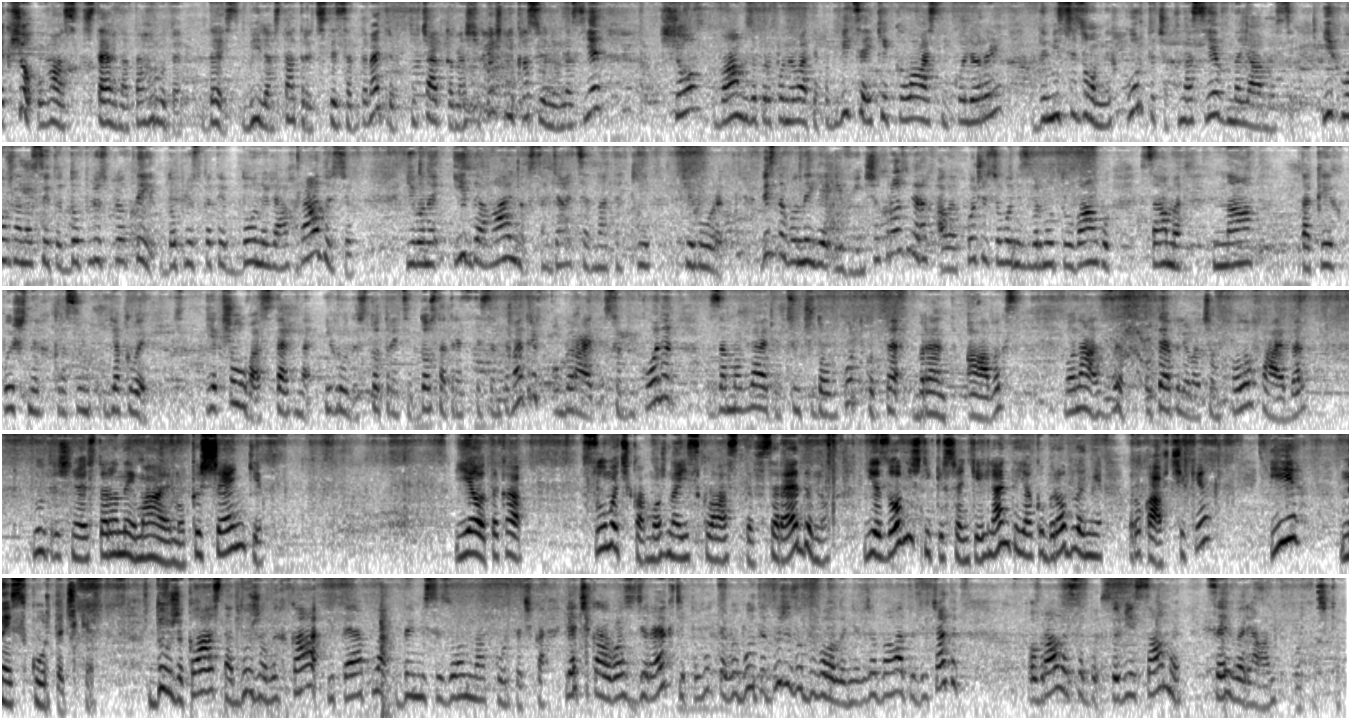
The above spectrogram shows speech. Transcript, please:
Якщо у вас стегна та груди десь біля 130 см, дівчатка наші пишні красуні у нас є. Що вам запропонувати? Подивіться, які класні кольори демісезонних курточок у нас є в наявності. Їх можна носити до плюс 5, до плюс 5, до 0 градусів, і вони ідеально садяться на такі фігури. Звісно, вони є і в інших розмірах, але хочу сьогодні звернути увагу саме на таких пишних красунь, як ви. Якщо у вас стегна і груди 130 до 130 см, обирайте собі колір, замовляйте цю чудову куртку. Це бренд Avex. Вона з утеплювачем Holofiber. З внутрішньої сторони маємо кишеньки. Є отака сумочка, можна її скласти всередину. Є зовнішні кишеньки, гляньте, як оброблені рукавчики і низ курточки. Дуже класна, дуже легка і тепла демісезонна курточка. Я чекаю вас в Директі. Повірте, ви будете дуже задоволені. Вже багато дівчаток обрали собі, саме цей варіант курточки.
